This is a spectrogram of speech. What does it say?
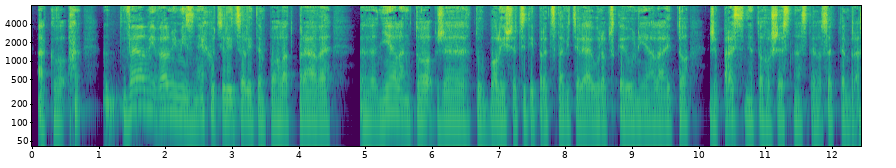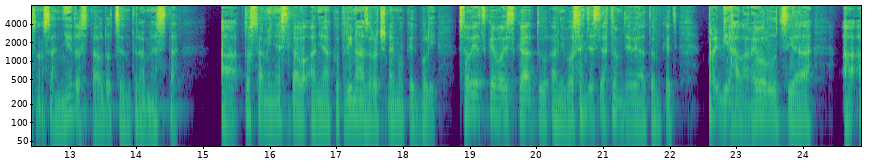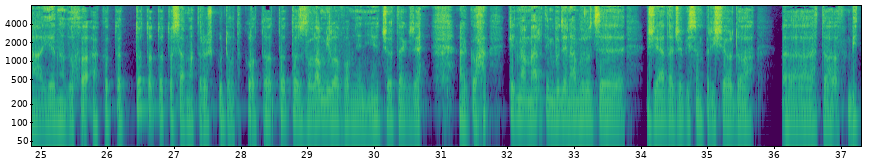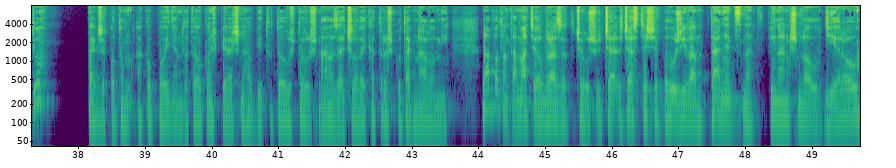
ako veľmi, veľmi mi znechutili celý ten pohľad práve nie len to, že tu boli všetci tí predstavitelia Európskej únie, ale aj to, že presne toho 16. septembra som sa nedostal do centra mesta. A to sa mi nestalo ani ako 13-ročnému, keď boli sovietské vojska tu, ani v 89., keď prebiehala revolúcia, a, a jednoducho, ako to, toto, toto sa ma trošku dotklo. To, toto zlomilo vo mne niečo, takže ako, keď ma Martin bude na budúce žiadať, že by som prišiel do uh, toho bytu, takže potom ako pôjdem do toho konšpiračného bytu, to už, to už naozaj človeka trošku tak nalomí. No a potom tam máte obrázok, čo už ča, častejšie používam, tanec nad finančnou dierou,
